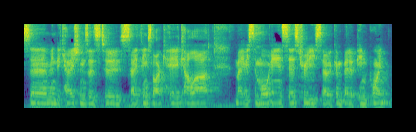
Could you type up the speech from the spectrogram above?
some indications as to, say, things like hair color, maybe some more ancestry, so it can better pinpoint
